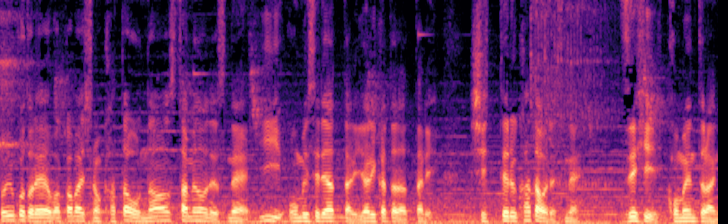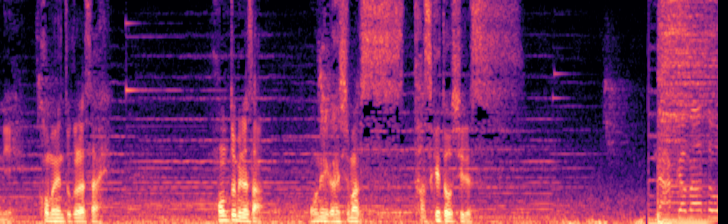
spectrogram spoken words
ということで、若林の肩を治すためのですね、いいお店であったり、やり方だったり、知ってる方はですね、ぜひコメント欄にコメントください。本当皆さん、お願いします。助けてほしいです。仲間と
